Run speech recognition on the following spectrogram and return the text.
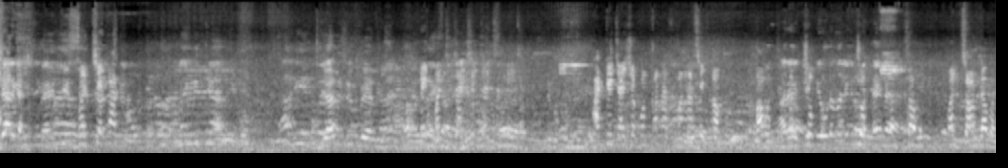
चाळीस बच्चे का एक पंचेचाळीस चाळीस अठ्ठेचाळीस एकोणपन्नास पन्नास एक पंचावन्न डबल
